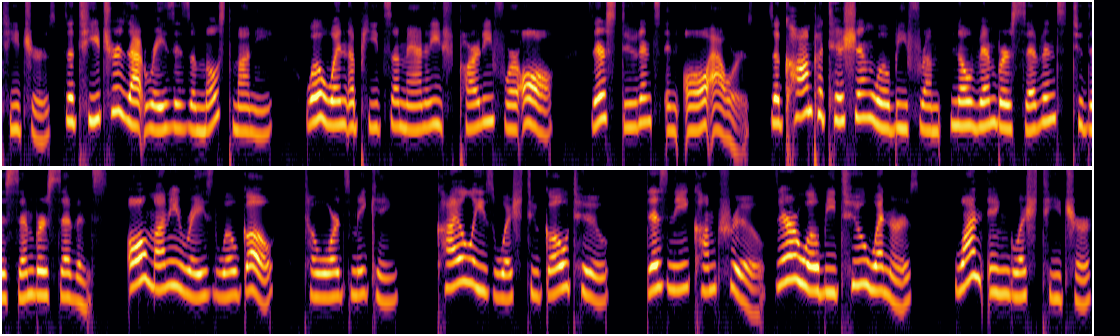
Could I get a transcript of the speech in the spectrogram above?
teachers. The teacher that raises the most money will win a pizza man each party for all their students in all hours. The competition will be from November 7th to December 7th. All money raised will go towards making Kylie's wish to go to Disney come true. There will be two winners one English teacher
